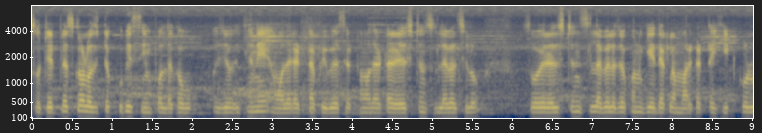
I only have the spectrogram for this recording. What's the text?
সো টেট প্লেস করার লজিকটা খুবই সিম্পল দেখো যে এখানে আমাদের একটা প্রিভিয়াস একটা, আমাদের একটা রেজিস্ট্যান্স লেভেল ছিল। সো ওই রেজিস্ট্যান্স লেভেলে যখন গিয়ে দেখলাম মার্কেটটা হিট করল,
